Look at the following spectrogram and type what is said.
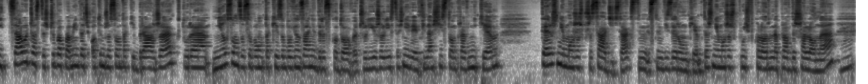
I cały czas też trzeba pamiętać o tym, że są takie branże, które niosą ze sobą takie zobowiązanie dreskodowe, czyli jeżeli jesteś, nie wiem, finansistą, prawnikiem, też nie możesz przesadzić tak, z, tym, z tym wizerunkiem, też nie możesz pójść w kolory naprawdę szalone, mhm.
